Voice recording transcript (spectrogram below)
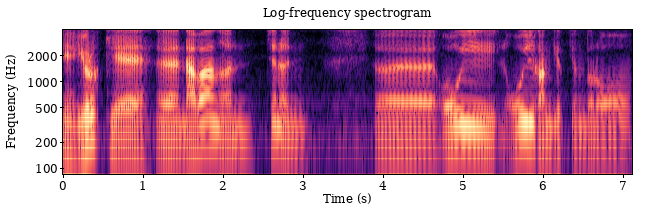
예, 이렇게 나방은 저는 어, 5일, 5일 간격 정도로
